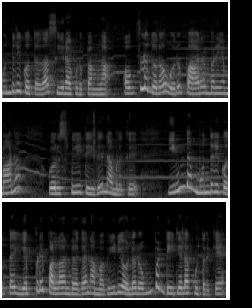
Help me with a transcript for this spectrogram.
முந்திரி கொத்தை தான் சீராக கொடுப்பாங்களாம். அவ்வளோ தூரம் ஒரு பாரம்பரியமான ஒரு ஸ்வீட் இது நம்மளுக்கு. இந்த முந்திரி கொத்தை எப்படி பண்ணலான்றத நம்ம வீடியோவில் ரொம்ப டீட்டெயிலாக கொடுத்துருக்கேன்.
